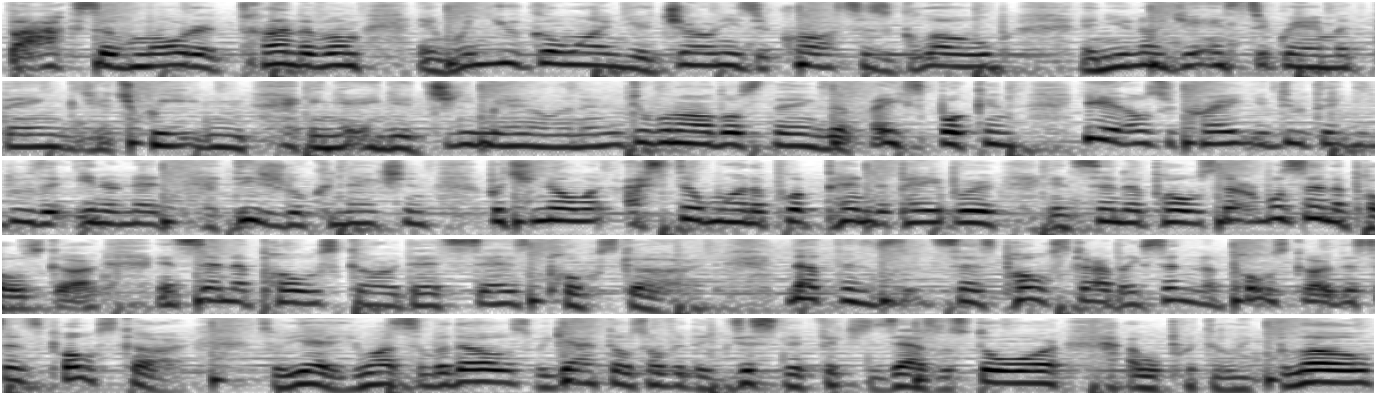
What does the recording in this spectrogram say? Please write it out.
box of them, order a ton of them. And when you go on your journeys across this globe, and you know you're Instagramming things, you're tweeting, and you're, and you're Gmailing, and doing all those things, and Facebooking, yeah, those are great. You do the you do the internet digital connection. But you know what? I still want to put pen to paper and send a postcard. We'll send a postcard and send a postcard that says postcard. Nothing says postcard like sending a postcard that says postcard. So yeah, you want some of those? We got those over the existing Fiction Zazzle store. I will put the link below,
